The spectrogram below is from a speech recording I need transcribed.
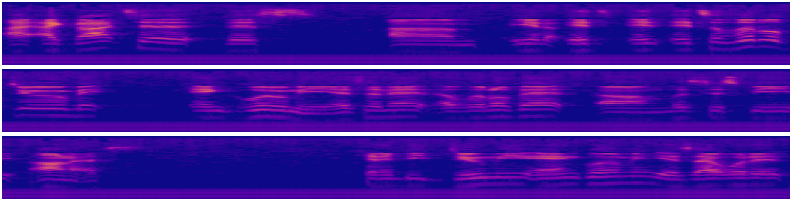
I, I got to this um, you know, it's it, it's a little doom and gloomy, isn't it? A little bit. Um, let's just be honest. Can it be doomy and gloomy? Is that what it?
